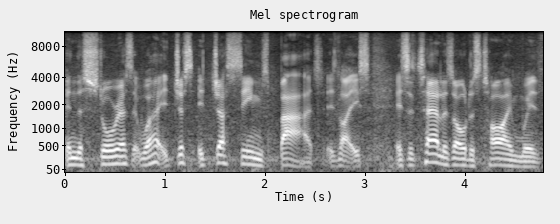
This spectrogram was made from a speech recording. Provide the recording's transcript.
in the story as it were. It just it just seems bad. It's like it's it's a tale as old as time with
